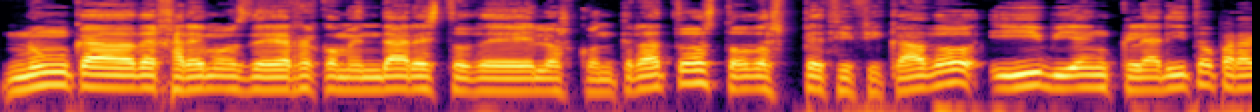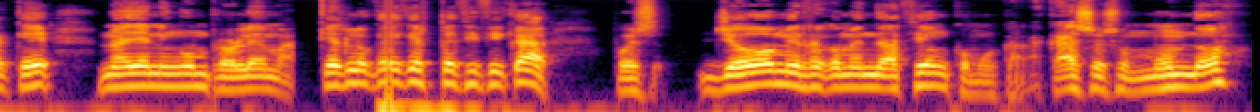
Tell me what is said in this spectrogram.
nunca dejaremos de recomendar esto de los contratos, todo especificado y bien clarito para que no haya ningún problema. ¿Qué es lo que hay que especificar? Pues yo mi recomendación, como cada caso es un mundo,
